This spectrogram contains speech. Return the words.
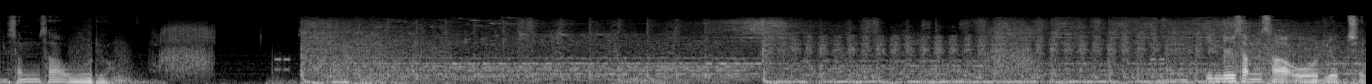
일, 삼, 사, 오, 육. 일, 이, 삼, 사, 오, 육, 칠,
